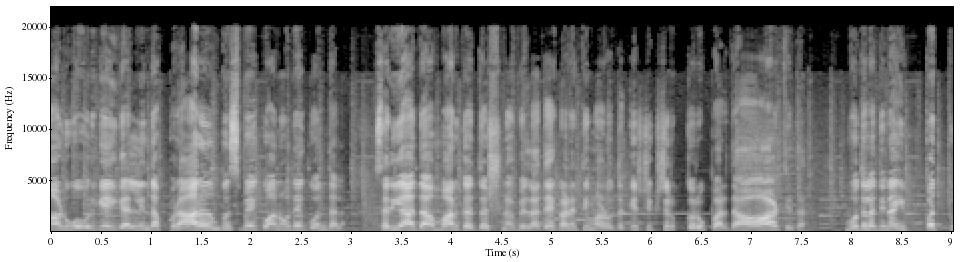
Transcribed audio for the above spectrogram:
ಮಾಡುವವರಿಗೆ ಎಲ್ಲಿಂದ ಪ್ರಾರಂಭಿಸಬೇಕು ಅನ್ನೋದೇ ಗೊಂದಲ. ಸರಿಯಾದ ಮಾರ್ಗದರ್ಶನವಿಲ್ಲದೆ ಗಣತಿ ಮಾಡುವುದಕ್ಕೆ ಶಿಕ್ಷಕರು ಪರದಾಡ್ತಿದ್ದಾರೆ. ಮೊದಲ ದಿನ ಇಪ್ಪತ್ತು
